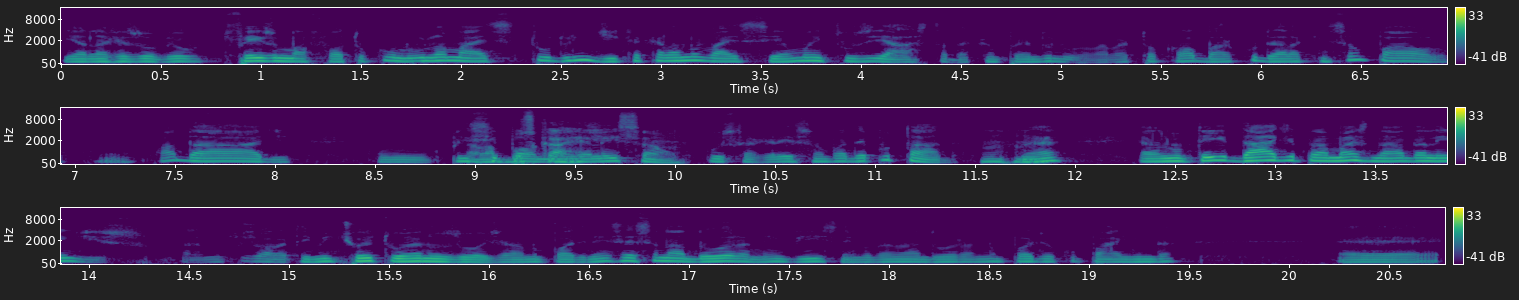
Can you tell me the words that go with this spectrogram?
E ela resolveu, fez uma foto com o Lula, mas tudo indica que ela não vai ser uma entusiasta da campanha do Lula. Ela vai tocar o barco dela aqui em São Paulo, com, com Haddad, com principalmente... Ela busca a reeleição. Busca a reeleição para deputada, uhum. né? Ela não tem idade para mais nada além disso. Ela é muito jovem, tem 28 anos hoje. Ela não pode nem ser senadora, nem vice, nem governadora. Ela não pode ocupar ainda é,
